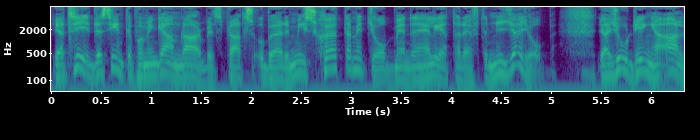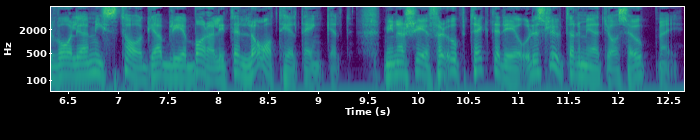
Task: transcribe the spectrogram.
Jag trivdes inte på min gamla arbetsplats och började missköta mitt jobb medan jag letade efter nya jobb. Jag gjorde inga allvarliga misstag, jag blev bara lite lat helt enkelt. Mina chefer upptäckte det och det slutade med att jag sa upp mig.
